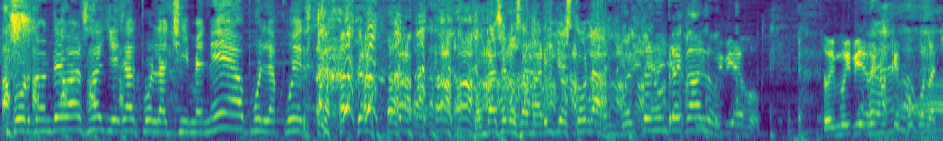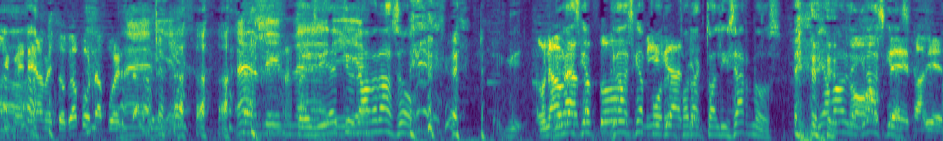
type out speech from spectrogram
¿Por dónde vas a llegar? ¿Por la chimenea o por la puerta? Póngase los amarillos, Tola. Envuelto en un Soy regalo. muy viejo. Soy muy viejo no quepo por la chimenea, me toca por la puerta. Presidente, un abrazo. Un abrazo gracias, a todos, Gracias por, actualizarnos. Muy amable, No, gracias. Javier.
